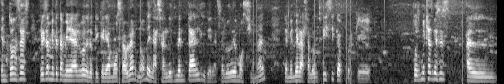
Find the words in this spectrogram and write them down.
Entonces precisamente también era algo de lo que queríamos hablar no de la salud mental y de la salud emocional también de la salud física porque pues muchas veces al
